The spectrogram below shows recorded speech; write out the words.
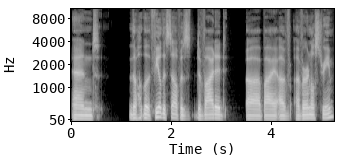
and the the field itself was divided uh, by a, a, vernal stream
